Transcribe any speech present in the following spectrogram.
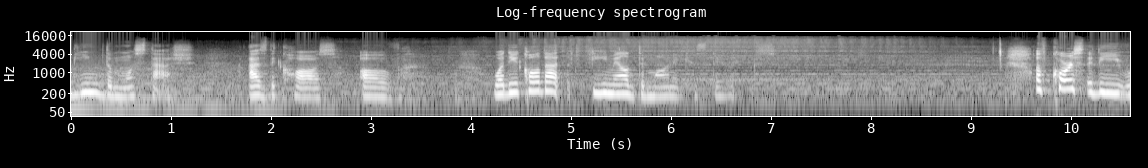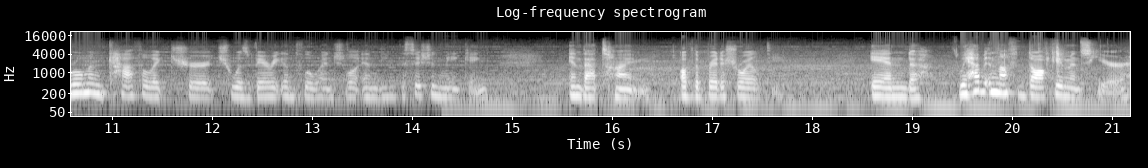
deemed the mustache as the cause of what do you call that? Female demonic hysterics. Of course, the Roman Catholic Church was very influential in the decision making in that time of the British royalty. And uh, we have enough documents here.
